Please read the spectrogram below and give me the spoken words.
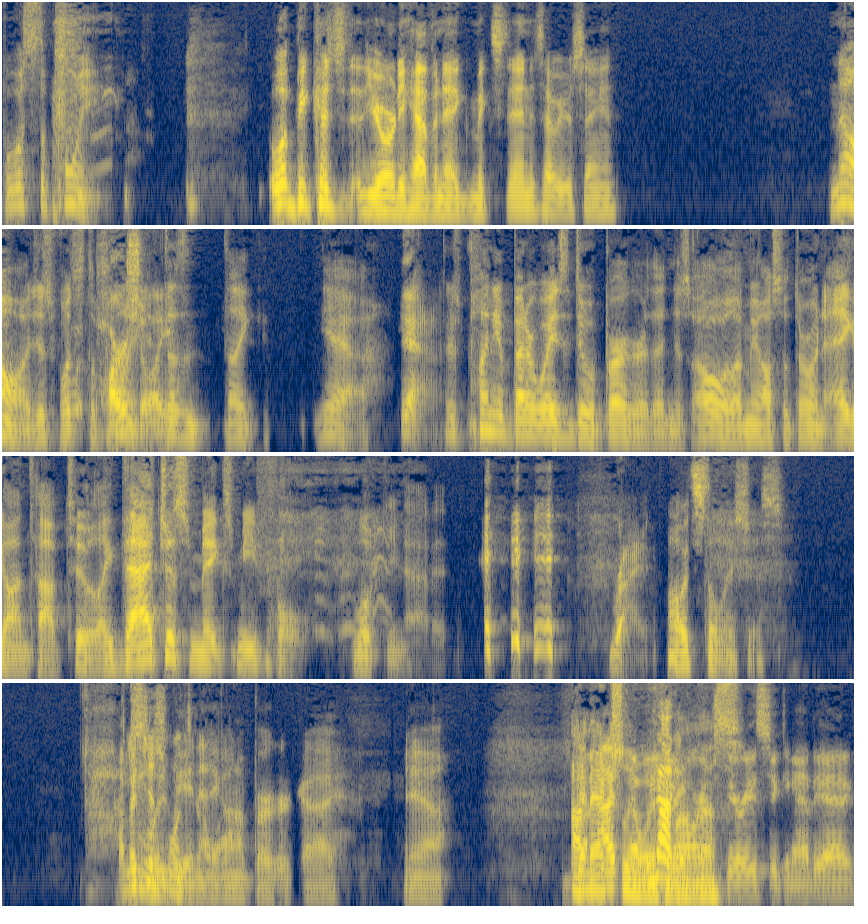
But what's the point? Well, because you already have an egg mixed in. Is that what you're saying? No, just what's the Partially. point? It doesn't like yeah. Yeah. There's plenty of better ways to do a burger than just oh, let me also throw an egg on top too. Like that just makes me full looking at it. Right. Oh, it's delicious. I But just just be once an egg on a burger guy. Yeah. I'm Yeah, actually That with was you an on orange this. series, you can add the egg.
